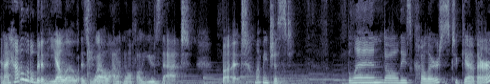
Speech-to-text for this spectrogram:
And I have a little bit of yellow as well. I don't know if I'll use that, but let me just blend all these colors together.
